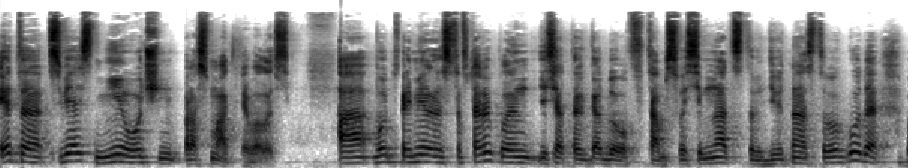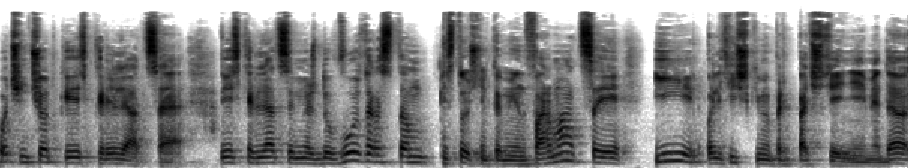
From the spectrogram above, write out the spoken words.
Эта связь не очень просматривалась. А вот примерно со второй половины десятых годов, там с 18-19 года, очень четко есть корреляция. Есть корреляция между возрастом, источниками информации и политическими предпочтениями. Да.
